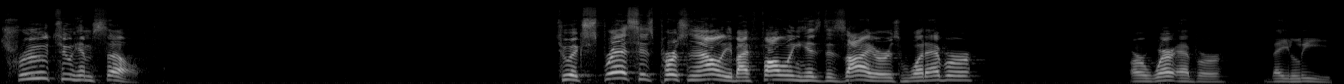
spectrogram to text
True to himself. To express his personality by following his desires, whatever or wherever they lead.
